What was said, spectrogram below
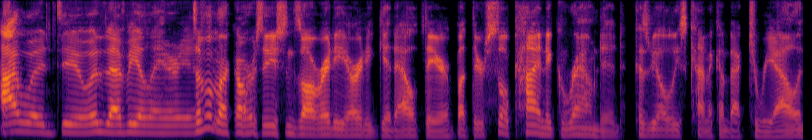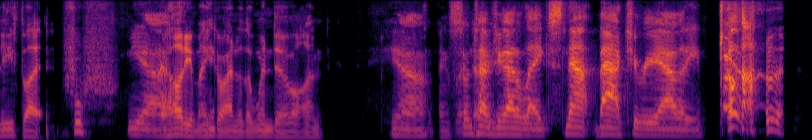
I would too. Wouldn't that be hilarious? Some of our conversations already already get out there, but they're still kind of grounded because we always kind of come back to reality. But phew, yeah, reality might go out of the window on yeah. like Sometimes you gotta like snap back to reality. that. Oh,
